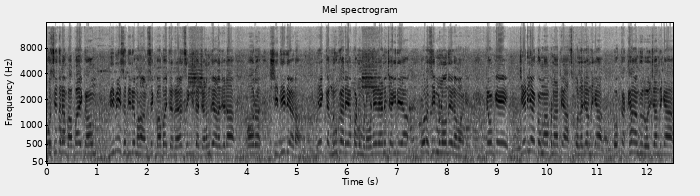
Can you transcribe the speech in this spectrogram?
ਉਸੇ ਤਰ੍ਹਾਂ ਬਾਬਾ ਏ ਕੌਮ 20ਵੀਂ ਸਦੀ ਦੇ ਮਹਾਨ ਸਿੱਖ ਬਾਬਾ ਜਰਨੈਲ ਸਿੰਘ ਜੀ ਦਾ ਜਨਮ ਦਿਹਾੜਾ ਜਿਹੜਾ ਔਰ ਸ਼ਹੀਦੀ ਦਿਹਾੜਾ, ਇਹ ਕੱਲੂ ਘਰੇ ਆਪਾਂ ਨੂੰ ਮਨਾਉਣੇ ਰਹਿਣੇ ਚਾਹੀਦੇ ਆ ਔਰ ਅਸੀਂ ਮਨਾਉਂਦੇ ਰਵਾਂਗੇ। ਕਿਉਂਕਿ ਜਿਹੜੀਆਂ ਕੌਮਾਂ ਆਪਣਾ ਇਤਿਹਾਸ ਭੁੱਲ ਜਾਂਦੀਆਂ, ਉਹ ਕੱਖਾਂ ਵਾਂਗੂ ਰੁੱਲ ਜਾਂਦੀਆਂ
